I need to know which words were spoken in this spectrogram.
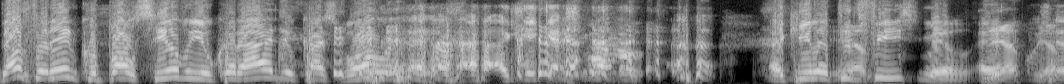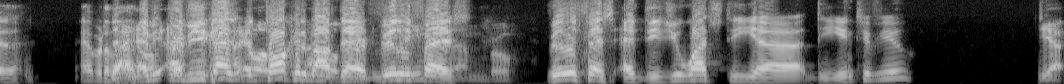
They'll fit in com o Paulo Silva e o caralho, o Cashbola. Quem quer expor? Aquilo é tudo Yep. fixe, meu. É, Yep, Pois yep. é. É I verdade. Have know you- have you perfect- guys I know- talking I know about that perfect really name for fast? them, bro. Really fast. Uh, did you watch the uh, the interview? Yeah.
